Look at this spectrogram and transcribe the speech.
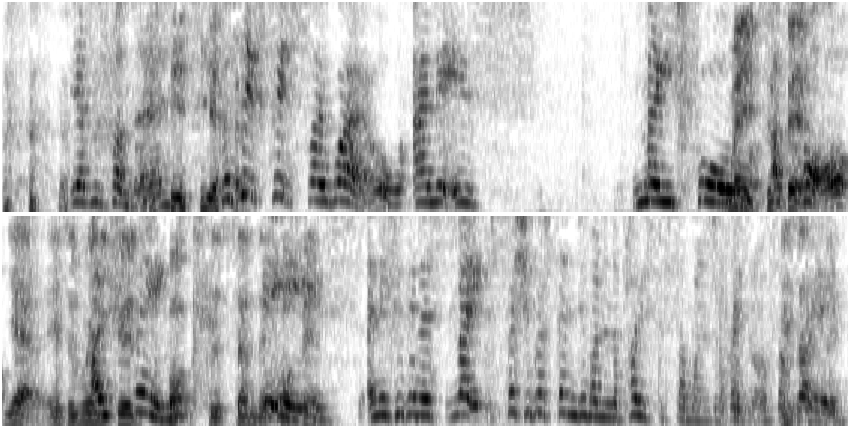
you having fun there? I? yeah. Because it fits so well, and it is made for made to a fit. pop. Yeah, it's a really I good box to send a pop It in. is, and if you're gonna like, especially if you're sending one in the post to someone as a present or something, Exactly.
